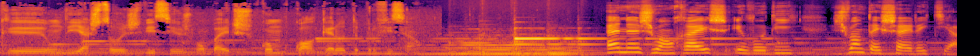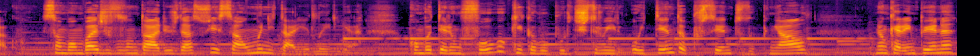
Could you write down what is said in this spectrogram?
que um dia as pessoas vissem os bombeiros como qualquer outra profissão. Ana, João Reis, Elodie, João Teixeira e Tiago são bombeiros voluntários da Associação Humanitária de Leiria. Combateram um fogo que acabou por destruir 80% do pinhal. Não querem pena,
